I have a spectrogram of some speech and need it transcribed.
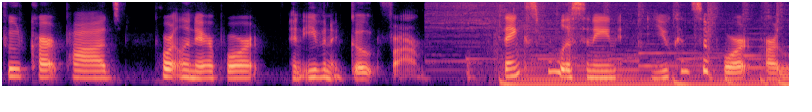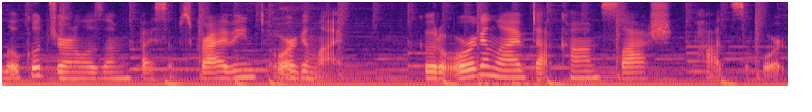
food cart pods, Portland Airport, and even a goat farm. Thanks for listening. You can support our local journalism by subscribing to Oregon Live. Go to OregonLive.com slash pod support.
